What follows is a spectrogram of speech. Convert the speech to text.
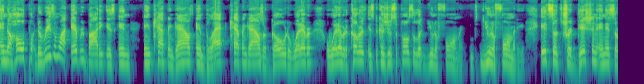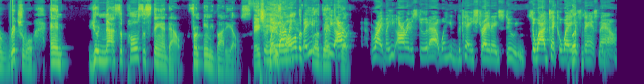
and the whole point the reason why everybody is in in cap and gowns in black cap and gowns or gold or whatever or whatever the color is is because you're supposed to look uniform uniformity. It's a tradition and it's a ritual and you're not supposed to stand out from anybody else. facial But hair. he All already, of but he, are there but he already, right, but he already stood out when he became straight A student. So why take away But- his stance now?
